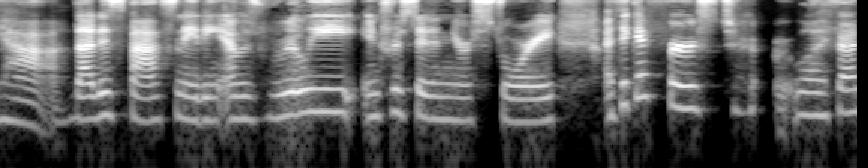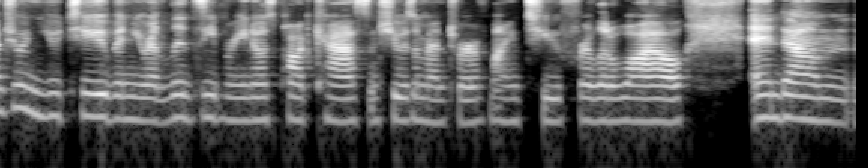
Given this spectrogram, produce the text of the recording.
Yeah, that is fascinating. I was really interested in your story. I think I first, well, I found you on YouTube and you were on Lindsay Marino's podcast, and she was a mentor of mine too for a little while. And um,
